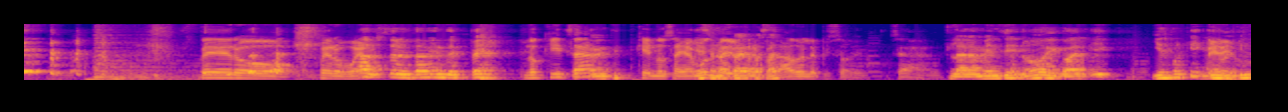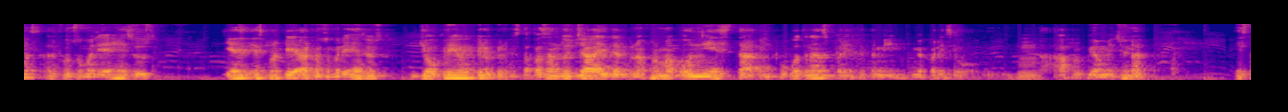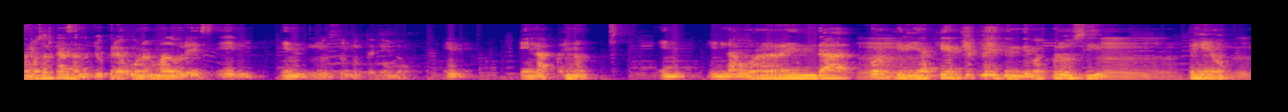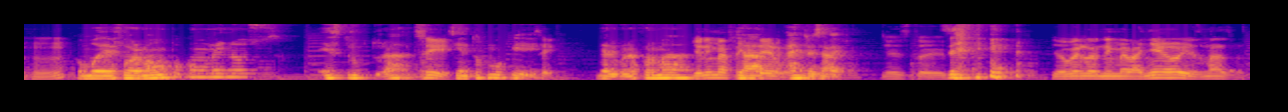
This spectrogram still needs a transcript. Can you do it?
Pero, pero bueno, absolutamente. pero no quita que nos hayamos no medio preparado el episodio. O sea, Claramente, no, igual. Y, y es porque, en últimas, Alfonso María de Jesús. Y es, es porque Alfonso María de Jesús, yo creo que lo que nos está pasando ya es de alguna forma honesta, un poco transparente también, me parece mm, apropiado mencionar. Estamos alcanzando, yo creo, una madurez en. en, Nuestro en- contenido. En, en la. No. En, en la horrenda Mm. porquería que, que pretendemos producir, mm, pero ujú, como de forma un poco menos estructurada. ¿no? Sí. Siento como que sí. de alguna forma. Yo ni me ya, afecté, ah, güey. entonces, a ver. Yo estoy. Sí. Yo vengo, ni me bañé hoy, es más, güey.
